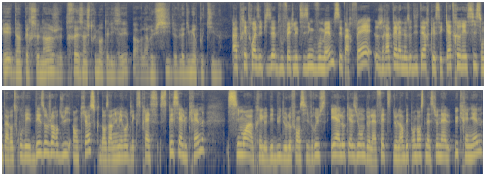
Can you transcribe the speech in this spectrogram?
et d'un personnage très instrumentalisé par la Russie de Vladimir Poutine. Après trois épisodes, vous faites le teasing vous-même, c'est parfait. Je rappelle à nos auditeurs que ces quatre récits sont à retrouver dès aujourd'hui en kiosque dans un numéro de l'Express spécial Ukraine. Six mois après le début de l'offensive russe et à l'occasion de la fête de l'indépendance nationale ukrainienne,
